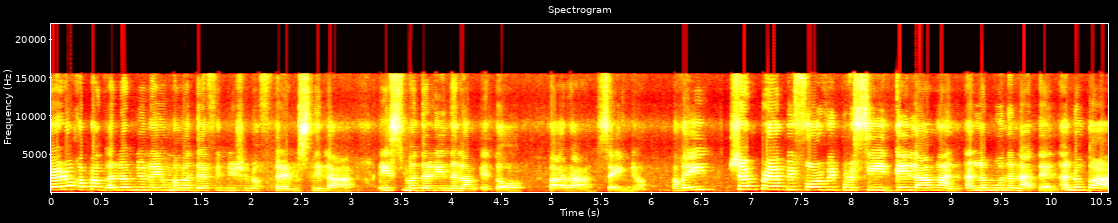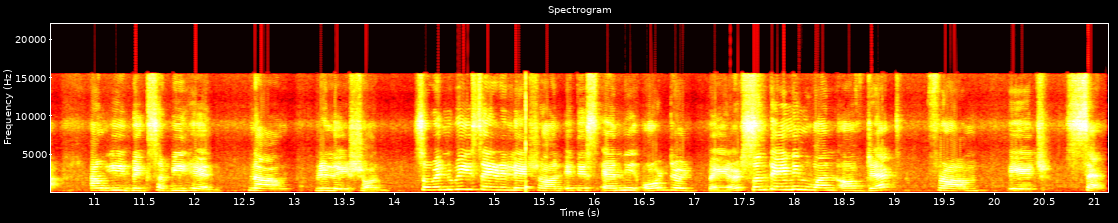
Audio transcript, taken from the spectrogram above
pero kapag alam nyo na yung mga definition of terms nila, is madali na lang ito para sa inyo. Okay? Siyempre, before we proceed, kailangan alam muna natin ano ba ang ibig sabihin ng relation. So when we say relation, it is any ordered pairs containing one object from each set.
